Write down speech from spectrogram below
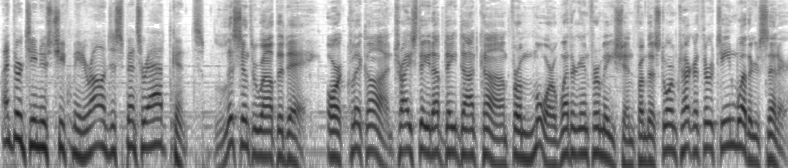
I'm 13 News Chief Meteorologist Spencer Atkins. Listen throughout the day or click on tristateupdate.com for more weather information from the Storm Tracker 13 Weather Center.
